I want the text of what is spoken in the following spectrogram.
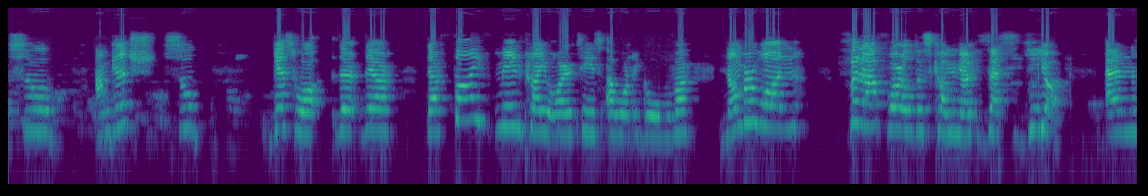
So I'm gonna so guess what? There there there are five main priorities I want to go over. Number one, FNAF World is coming out this year, and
